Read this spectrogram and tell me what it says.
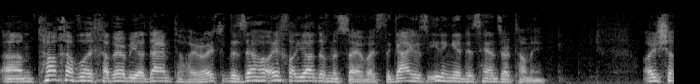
Um. The guy who's eating it, his hands are tummy. These are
